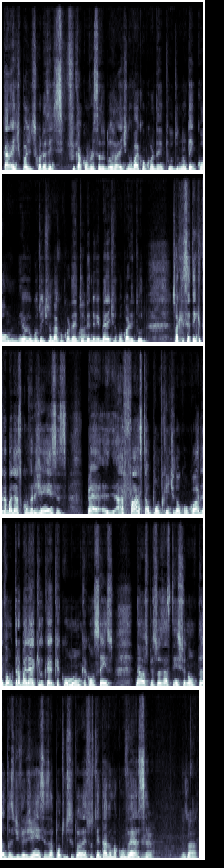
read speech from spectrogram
cara, a gente pode discordar. Se a gente ficar conversando duas horas, a gente não vai concordar em tudo. Não tem como. Eu e o Guto, a gente não vai concordar em tudo. Dentro do MBL, a gente não concorda em tudo. Só que você tem que trabalhar as convergências. Afasta o ponto que a gente não concorda e vamos trabalhar aquilo que é, que é comum, que é consenso. Não, as pessoas elas tensionam tanto as divergências a ponto de se tornar insustentável uma conversa. É. Exato.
